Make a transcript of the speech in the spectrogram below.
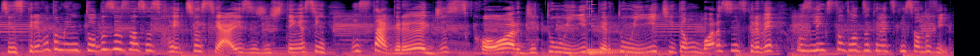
Se inscrevam também em todas as nossas redes sociais, a gente tem assim, Instagram, Discord, Twitter, Twitch, então bora se inscrever, os links estão todos aqui na descrição do vídeo.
